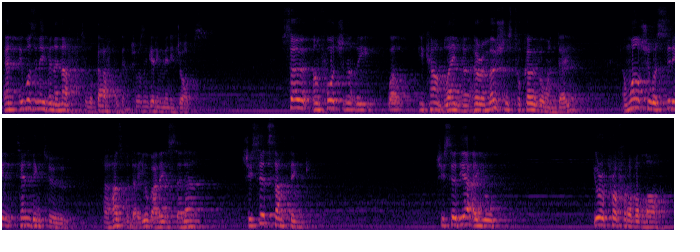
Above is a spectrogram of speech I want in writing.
And it wasn't even enough to look after them. She wasn't getting many jobs. So, unfortunately, well, you can't blame her. Her emotions took over one day. And while she was sitting tending to her husband, Ayub alayhi salam, she said something. She said, Yeah, Ayub, you're a prophet of Allah.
